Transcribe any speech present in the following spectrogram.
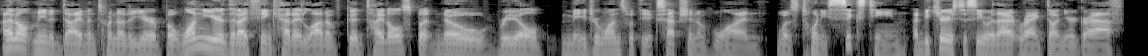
I don't mean to dive into another year, but one year that I think had a lot of good titles, but no real major ones, with the exception of one, was 2016. I'd be curious to see where that ranked on your graph.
